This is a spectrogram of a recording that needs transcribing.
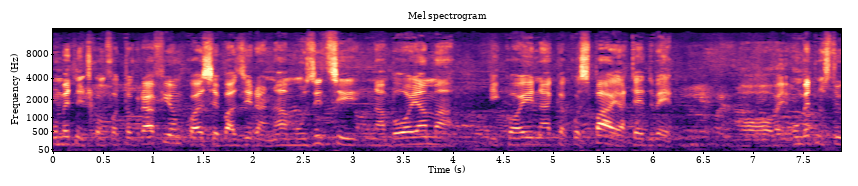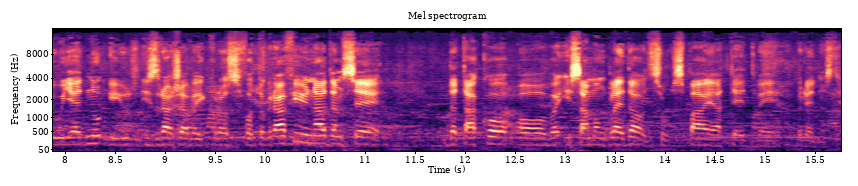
umetničkom fotografijom koja se bazira na muzici, na bojama i koji nekako spaja te dve ovaj, umetnosti u jednu i izražava i kroz fotografiju i nadam se da tako ovaj, i samom gledalcu spaja te dve vrednosti.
